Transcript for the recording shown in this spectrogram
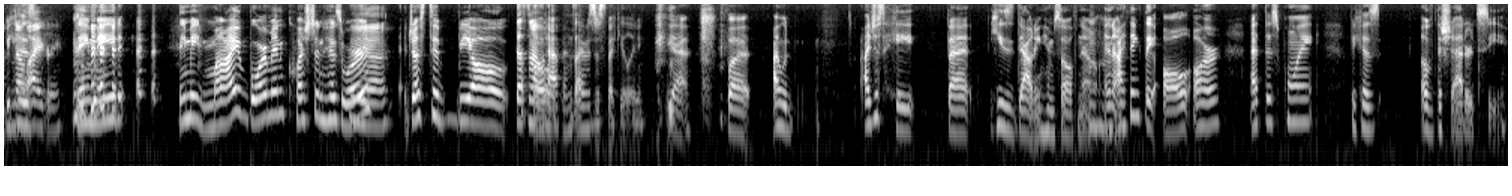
because no, I agree. they made they made my Boorman question his word Yeah. just to be all That's not oh, what happens. I was just speculating. Yeah. But I would I just hate that he's doubting himself now. And Mhm. I think they all are at this point because of the shattered sea.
